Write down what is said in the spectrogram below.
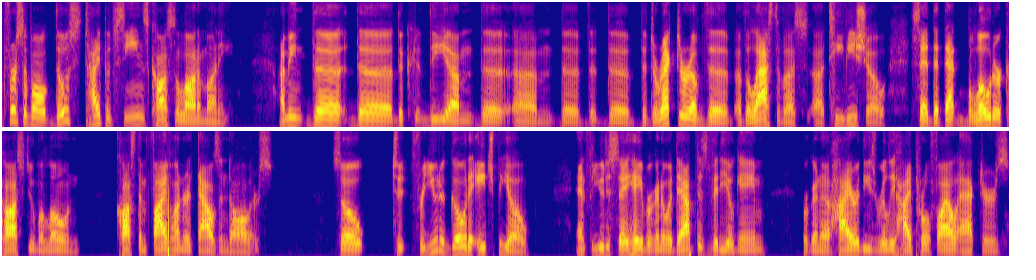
first of all those type of scenes cost a lot of money. I mean the the the the um the um the the the, the director of the of the Last of Us uh, TV show said that that bloater costume alone cost them five hundred thousand dollars. So to for you to go to HBO and for you to say, hey, we're going to adapt this video game, we're going to hire these really high profile actors,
